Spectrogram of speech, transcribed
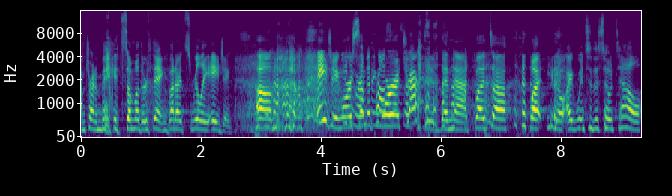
I'm trying to make it some other thing, but it's really aging. Um, aging, or Aging or something more attractive than that. But, uh, but you know, I went to this hotel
